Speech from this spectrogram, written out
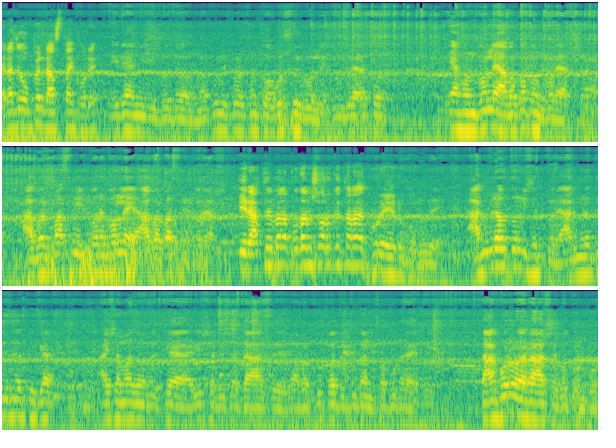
এরা যে ওপেন রাস্তায় করে? এটা আমি বলতে পারব না। পুলিশ প্রশাসন তো অবশ্যই বলে কিন্তু এরা তো এখন বলে আবার কখন করে আসে আবার পাঁচ মিনিট পরে বলে আবার পাঁচ মিনিট পরে আসে এই রাতের বেলা প্রধান সড়কে তারা ঘুরে এরকম? ঘুরে। আর্মিরাও তো নিষেধ করে। আর্মিরা তো থেকে আইসা মাঝে মাঝে রিক্সা টিক্সা যা আছে আবার ফুটপাতের দোকান সব উঠায় আছে তারপরেও এরা আসে কখন পর?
